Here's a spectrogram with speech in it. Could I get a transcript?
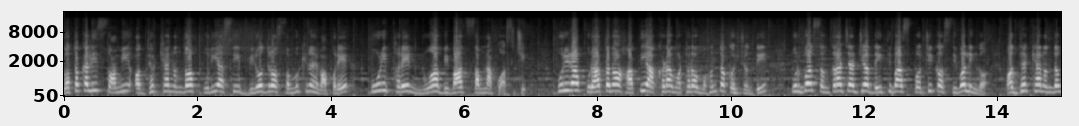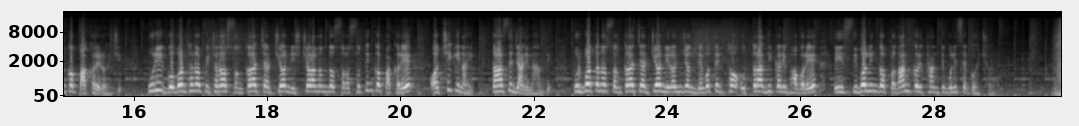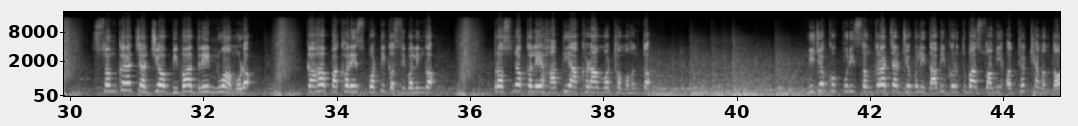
ଗତକାଲି ସ୍ୱାମୀ ଅଧ୍ୟକ୍ଷାନନ୍ଦ ପୁରୀ ଆସି ବିରୋଧର ସମ୍ମୁଖୀନ ହେବା ପରେ ପୁଣି ଥରେ ନୂଆ ବିବାଦ ସାମ୍ନାକୁ ଆସିଛି ପୁରୀର ପୁରାତନ ହାତୀ ଆଖଡ଼ା ମଠର ମହନ୍ତ କହିଛନ୍ତି ପୂର୍ବ ଶଙ୍କରାଚାର୍ଯ୍ୟ ଦେଇଥିବା ସ୍ଫଟିକ ଶିବଲିଙ୍ଗ ଅଧ୍ୟକ୍ଷାନନ୍ଦଙ୍କ ପାଖରେ ରହିଛି ପୁରୀ ଗୋବର୍ଦ୍ଧନ ପୀଠର ଶଙ୍କରାଚାର୍ଯ୍ୟ ନିଶ୍ଚଳାନନ୍ଦ ସରସ୍ୱତୀଙ୍କ ପାଖରେ ଅଛି କି ନାହିଁ ତାହା ସେ ଜାଣିନାହାନ୍ତି ପୂର୍ବତନ ଶଙ୍କରାଚାର୍ଯ୍ୟ ନିରଞ୍ଜନ ଦେବତୀର୍ଥ ଉତ୍ତରାଧିକାରୀ ଭାବରେ ଏହି ଶିବଲିଙ୍ଗ ପ୍ରଦାନ କରିଥାନ୍ତି ବୋଲି ସେ କହିଛନ୍ତି ଶଙ୍କରାଚାର୍ଯ୍ୟ ବିବାଦରେ ନୂଆ ମୋଡ଼ କାହା ପାଖରେ ସ୍ଫଟିକ ଶିବଲିଙ୍ଗ ପ୍ରଶ୍ନ କଲେ ହାତୀ ଆଖଡ଼ା ମଠ ମହନ୍ତ ନିଜକୁ ପୁରୀ ଶଙ୍କରାଚାର୍ଯ୍ୟ ବୋଲି ଦାବି କରୁଥିବା ସ୍ୱାମୀ ଅଧ୍ୟକ୍ଷାନନ୍ଦ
